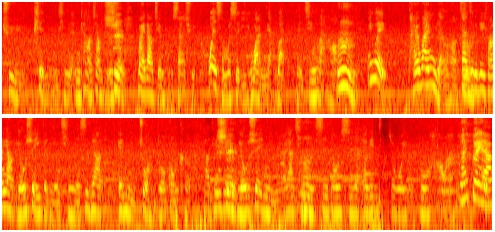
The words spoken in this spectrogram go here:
去骗年轻人。你看，好像比如说卖到柬埔寨去，为什么是一万两万美金啦？哈，嗯，因为台湾人哈，在这个地方要游说一个年轻人，是不是要跟你做很多功课，要天天游说你啊，要请你吃东西啊，要跟你讲说我有多好啊？哎，对呀，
